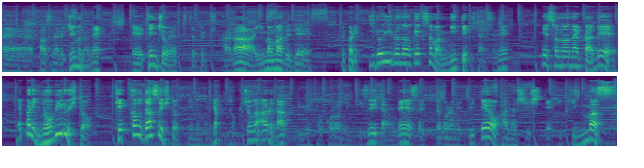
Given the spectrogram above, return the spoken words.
えー、パーソナルジムのね、えー、店長をやってた時から今までで、やっぱりいろいろなお客様見てきたんですよね。で、その中で、やっぱり伸びる人、結果を出す人っていうのもやっぱ特徴があるなっていうところに気づいたので、そういったところについてお話ししていきます。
